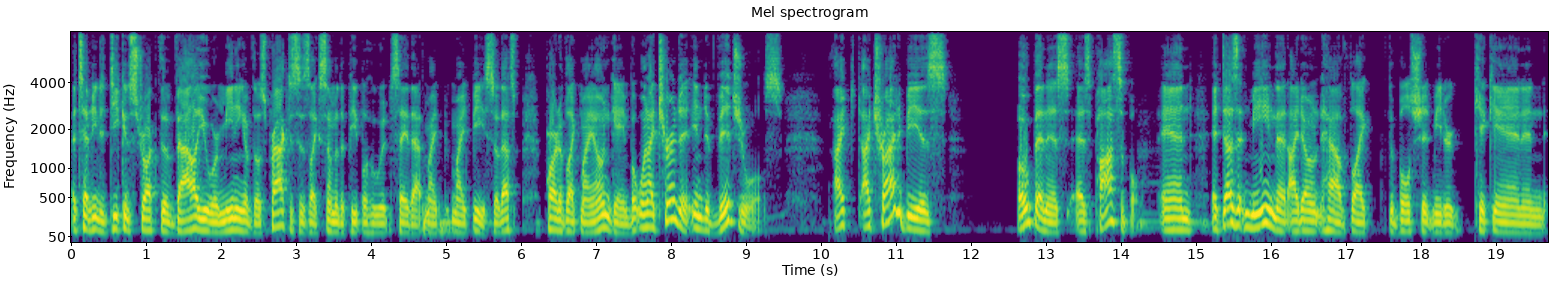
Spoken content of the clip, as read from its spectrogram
attempting to deconstruct the value or meaning of those practices like some of the people who would say that might might be so that's part of like my own game but when i turn to individuals i i try to be as open as as possible and it doesn't mean that I don't have like the bullshit meter kick in and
